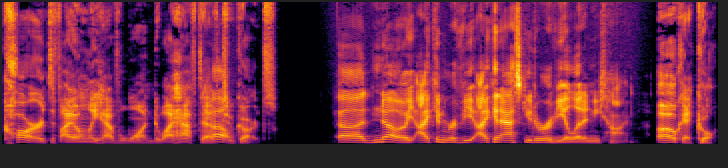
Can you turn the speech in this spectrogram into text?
cards if I only have one? Do I have to have two cards? Uh, no, I can reveal. I can ask you to reveal at any time. Oh, okay, cool.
